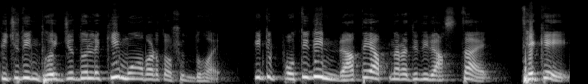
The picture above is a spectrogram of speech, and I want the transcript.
কিছুদিন ধৈর্য ধরলে কি মহাভারত অশুদ্ধ হয়? কিন্তু প্রতিদিন রাতে আপনারা যদি রাস্তায় থেকে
